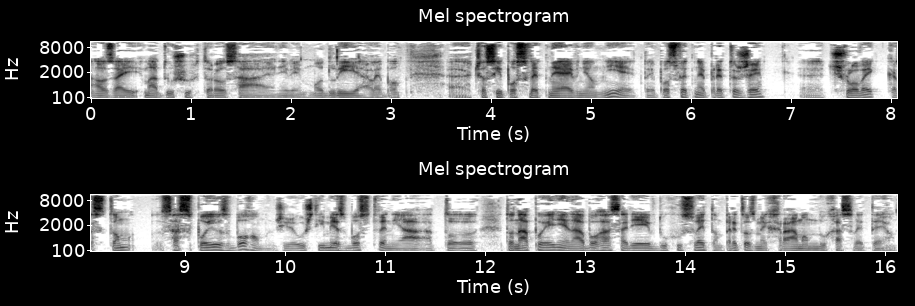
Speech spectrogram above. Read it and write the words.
naozaj má dušu, ktorou sa, ja neviem, modlí, alebo e, čo si posvetné aj v ňom. Nie, to je posvetné, pretože človek krstom sa spojil s Bohom, čiže už tým je zbostvený a to, to napojenie na Boha sa deje v duchu svetom, preto sme chrámom ducha svetého.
